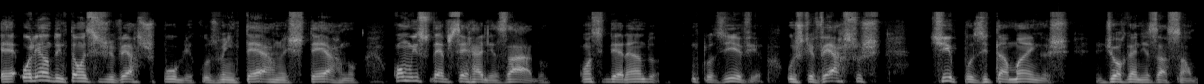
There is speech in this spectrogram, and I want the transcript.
É, olhando então esses diversos públicos, o interno, o externo, como isso deve ser realizado, considerando, inclusive, os diversos tipos e tamanhos de organização?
